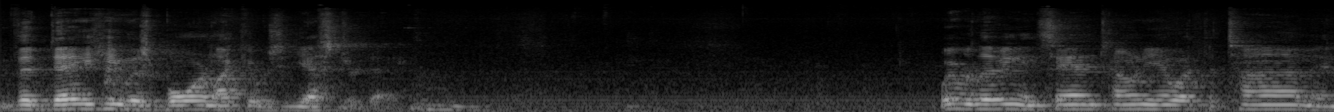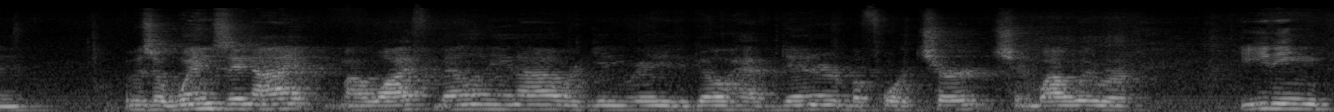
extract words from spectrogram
the day he was born like it was yesterday. We were living in San Antonio at the time, and it was a Wednesday night. My wife Melanie and I were getting ready to go have dinner before church, and while we were eating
